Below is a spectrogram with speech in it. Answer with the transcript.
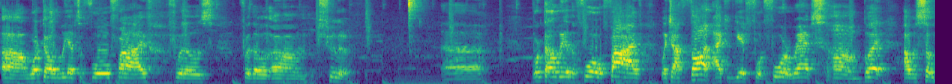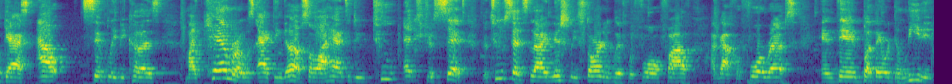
Uh, worked all the way up to 405 for those for those um uh, worked all the way to 405, which I thought I could get for four reps, um, but I was so gassed out simply because my camera was acting up, so I had to do two extra sets. The two sets that I initially started with with 405, I got for four reps, and then but they were deleted,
